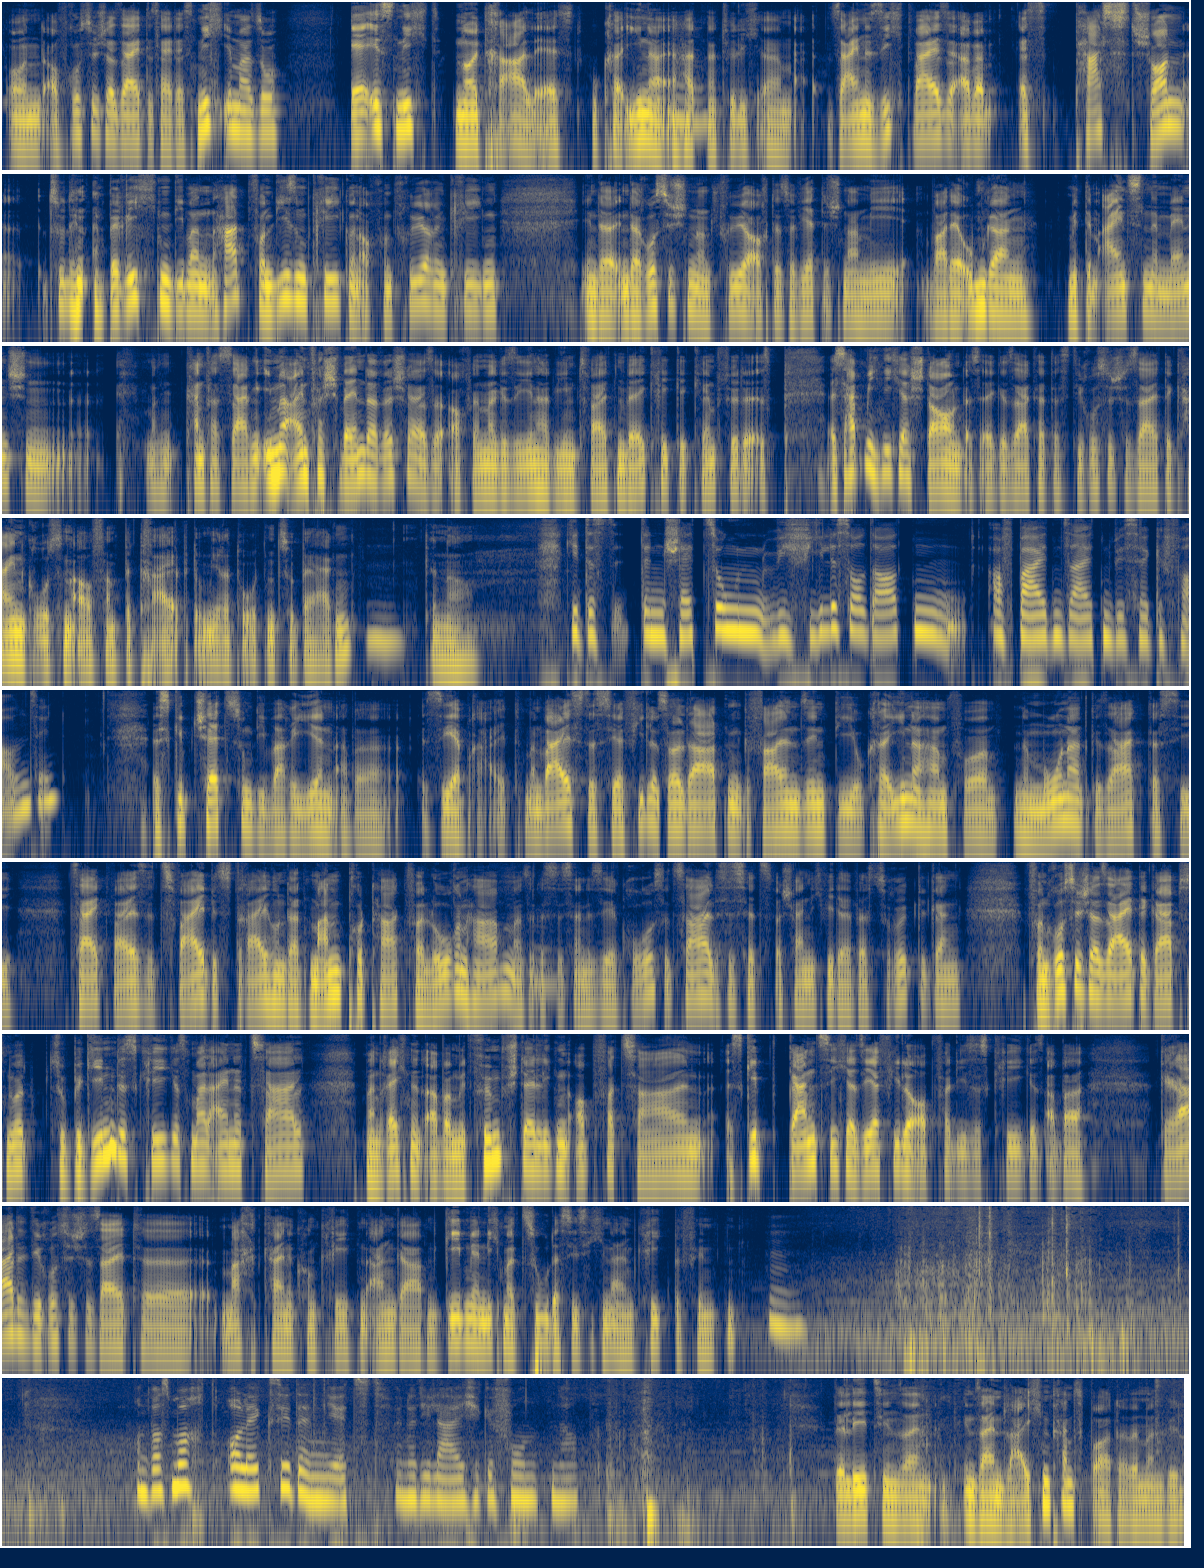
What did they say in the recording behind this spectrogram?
Und auf russischer Seite sei das nicht immer so. Er ist nicht neutral, er ist Ukrainer, er mhm. hat natürlich ähm, seine Sichtweise, aber es passt schon zu den Berichten, die man hat von diesem Krieg und auch von früheren Kriegen. In der, in der russischen und früher auch der sowjetischen Armee war der Umgang mit dem einzelnen Menschen, äh, man kann fast sagen, immer ein verschwenderischer, also auch wenn man gesehen hat, wie im Zweiten Weltkrieg gekämpft wurde. Es, es hat mich nicht erstaunt, dass er gesagt hat, dass die russische Seite keinen großen Aufwand betreibt, um ihre Toten zu bergen. Mhm. Genau. Gibt es denn Schätzungen, wie viele Soldaten auf beiden Seiten bisher gefallen sind? Es gibt Schätzungen, die variieren aber sehr breit. Man weiß, dass sehr viele Soldaten gefallen sind. Die Ukrainer haben vor einem Monat gesagt, dass sie zeitweise zwei bis 300 Mann pro Tag verloren haben. Also das ist eine sehr große Zahl. Das ist jetzt wahrscheinlich wieder etwas zurückgegangen. Von russischer Seite gab es nur zu Beginn des Krieges mal eine Zahl. Man rechnet aber mit fünfstelligen Opferzahlen. Es gibt ganz sicher sehr viele Opfer dieses Krieges, aber Gerade die russische Seite macht keine konkreten Angaben, geben ja nicht mal zu, dass sie sich in einem Krieg befinden. Hm. Und was macht Alexei denn jetzt, wenn er die Leiche gefunden hat? Der lädt sie in, sein, in seinen Leichentransporter, wenn man will.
